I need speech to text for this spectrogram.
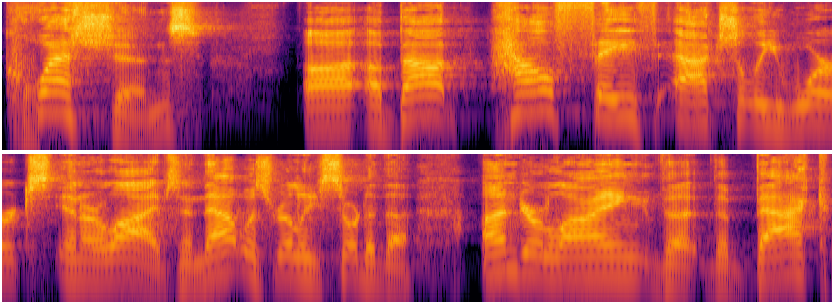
questions uh, about how faith actually works in our lives. And that was really sort of the underlying, the, the back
